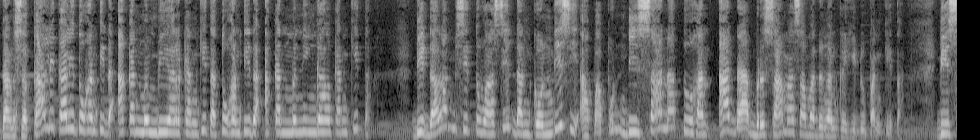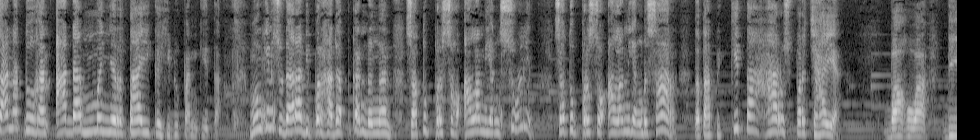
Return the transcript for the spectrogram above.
Dan sekali-kali Tuhan tidak akan membiarkan kita, Tuhan tidak akan meninggalkan kita. Di dalam situasi dan kondisi apa pun, di sana Tuhan ada bersama-sama dengan kehidupan kita. Di sana Tuhan ada menyertai kehidupan kita. Mungkin saudara diperhadapkan dengan satu persoalan yang sulit, satu persoalan yang besar, tetapi kita harus percaya bahwa di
